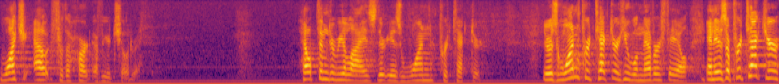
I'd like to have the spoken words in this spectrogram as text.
watch out for the heart of your children. Help them to realize there is one protector. There's one protector who will never fail, and is a protector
